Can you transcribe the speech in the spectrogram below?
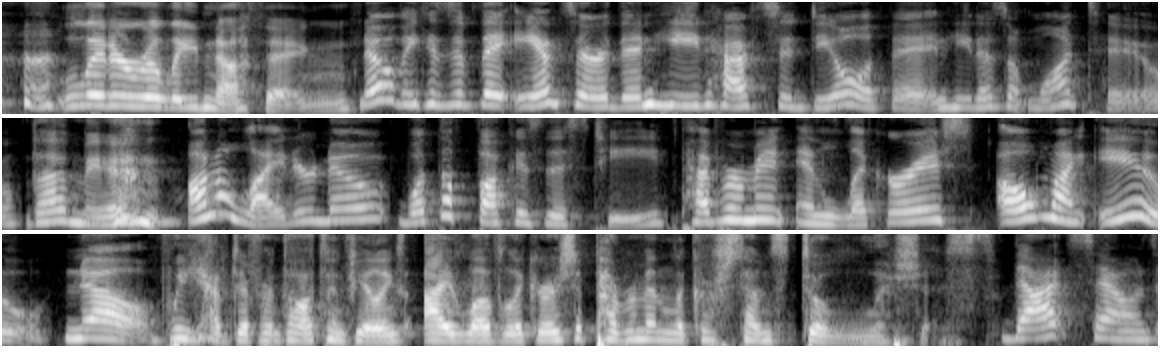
literally nothing? No, because if they answer, then he'd have to deal with it, and he doesn't want to. That man. On a lighter note, what the fuck is this tea? Peppermint and licorice? Oh my, ew. No. We have different thoughts and feelings. I love licorice. Peppermint licorice sounds delicious. That sounds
